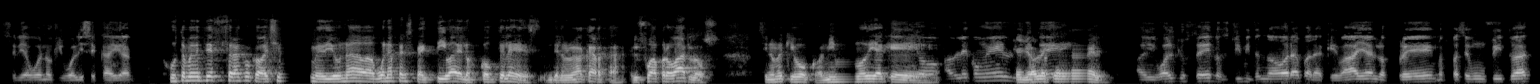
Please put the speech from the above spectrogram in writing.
Sería bueno que igual y se caigan. Justamente Franco Cabachi me dio una buena perspectiva de los cócteles de la nueva carta. Él fue a probarlos, si no me equivoco, el mismo día que... Yo hablé con él. Que yo hablé con él. Al igual que ustedes, los estoy invitando ahora para que vayan, los prueben, nos pasen un feedback.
